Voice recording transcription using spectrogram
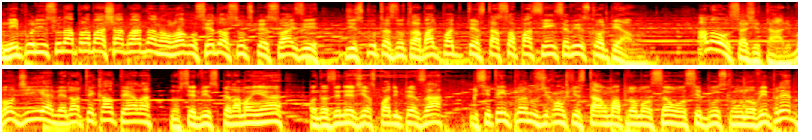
nem por isso dá para baixar a guarda não. Logo cedo, assuntos pessoais e disputas no trabalho pode testar sua paciência, viu, Escorpião? Alô, Sagitário, bom dia. É melhor ter cautela no serviço pela manhã, quando as energias podem pesar. E se tem planos de conquistar uma promoção ou se busca um novo emprego,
